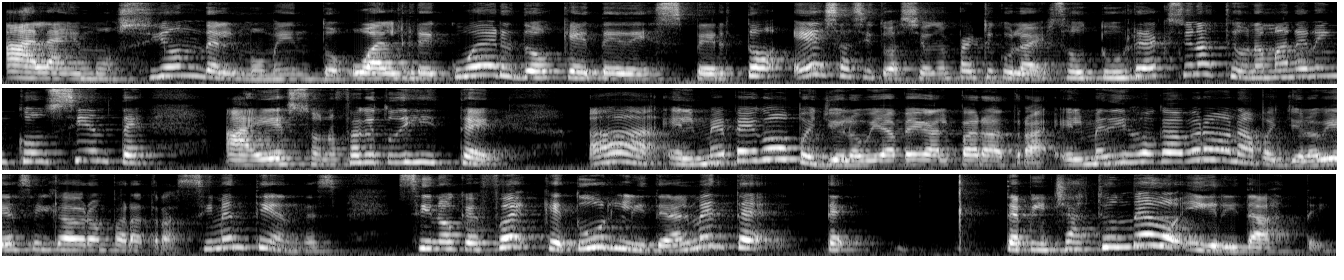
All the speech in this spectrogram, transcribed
a la emoción del momento o al recuerdo que te despertó esa situación en particular. So, tú reaccionaste de una manera inconsciente a eso. No fue que tú dijiste, ah, él me pegó, pues yo lo voy a pegar para atrás. Él me dijo cabrona, pues yo le voy a decir cabrón para atrás. ¿Sí me entiendes? Sino que fue que tú literalmente te, te pinchaste un dedo y gritaste.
